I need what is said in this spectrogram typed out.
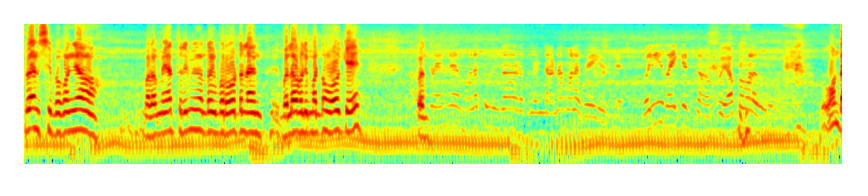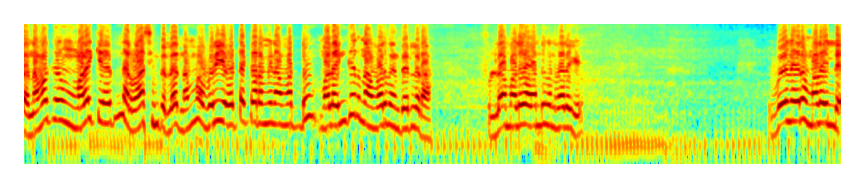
ஃப்ரெண்ட்ஸ் இப்போ கொஞ்சம் வளமையாக திரும்பி கொண்டு இப்போ ரோட்டில் வெள்ளாவளி மட்டும் ஓகே இப்போ மழை துணிந்த இடத்துல அண்ணாமலை பெய்யுது. வெளியே பைக் அப்போ எப்போ மழை ஓண்டா நமக்கு மழைக்கு என்ன ராசின்னு தெரியல. நம்ம வெளியே வெட்டக்கார மீனா மட்டும் மழை எங்கேருந்து நான் வருதுன்னு தெரியலடா. ஃபுல்லாக மழையாக வந்து கொண்டு தான் இருக்கு இவ்வளோ நேரம் மழை இல்லை.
